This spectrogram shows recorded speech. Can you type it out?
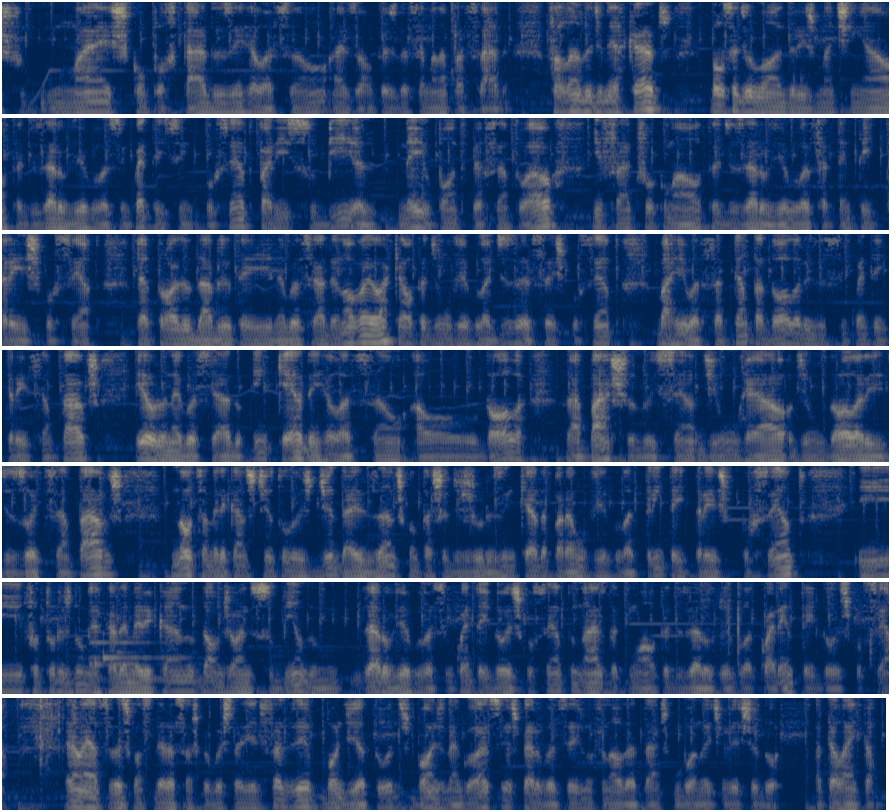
mais comportados em relação às altas da semana passada. Falando de mercados, Bolsa de Londres mantinha alta de 0,55%, Paris subia meio ponto percentual e Frankfurt com uma alta de 0,73%. Petróleo WTI negociado em Nova York, alta de 1,16%, barril a 70 dólares e 53 centavos, euro negociado em queda em relação ao dólar, abaixo dos de um real, de um dólar e 18 centavos. Notes americanos títulos de 10 anos com taxa de juros em queda para 1,33% e futuros do mercado americano, Dow Jones subindo 0,52%, Nasdaq com alta de 0,42%. Eram essas as considerações que eu gostaria de fazer. Bom dia a todos, bons negócios. Eu espero vocês no final da tarde com boa noite, investidor. Até lá então.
